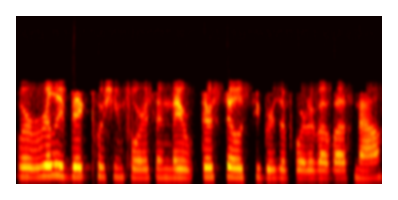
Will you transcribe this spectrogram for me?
were a really big pushing force, and they they're still super supportive of us now.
